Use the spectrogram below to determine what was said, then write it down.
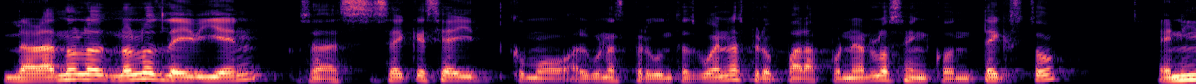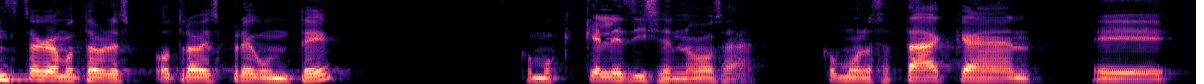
la verdad no, lo- no los leí bien, o sea, sé que sí hay como algunas preguntas buenas, pero para ponerlos en contexto, en Instagram otra vez, otra vez pregunté, como que qué les dicen, ¿no? O sea, cómo los atacan, eh,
